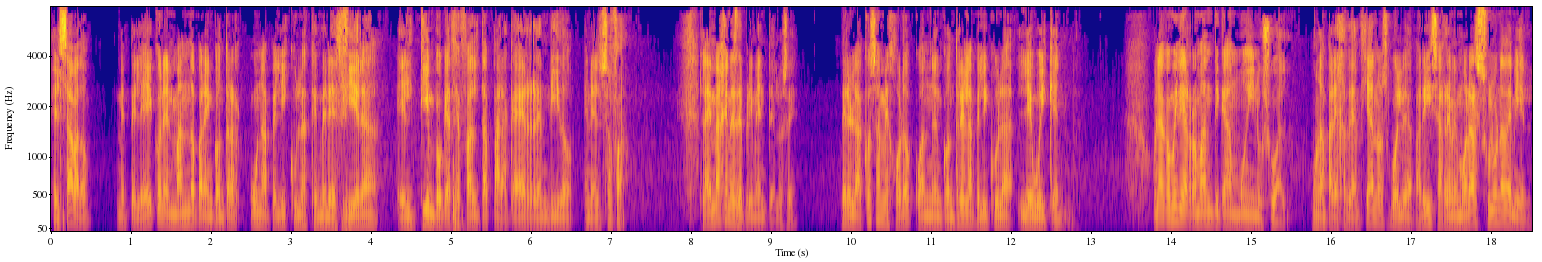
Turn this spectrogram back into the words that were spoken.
El sábado me peleé con el mando para encontrar una película que mereciera el tiempo que hace falta para caer rendido en el sofá. La imagen es deprimente, lo sé, pero la cosa mejoró cuando encontré la película Le Weekend. Una comedia romántica muy inusual. Una pareja de ancianos vuelve a París a rememorar su luna de miel.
